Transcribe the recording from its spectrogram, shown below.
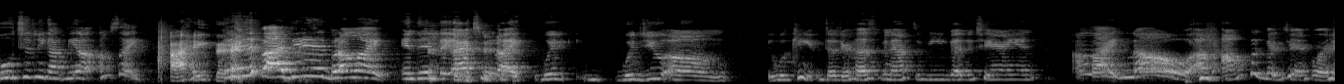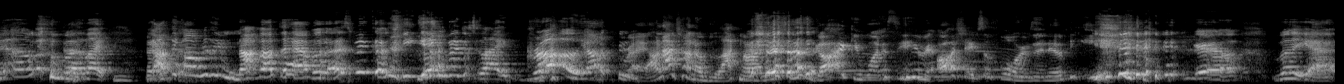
"Ooh, Tiffany got me up." I was like, I hate that. if I did, but I'm like, and then they asked me like, would would you um, would can you, does your husband have to be vegetarian? I'm like, no, I'm I'm a quick vegetarian for him, but like, y'all think I'm really not about to have a husband because he getting vegetarian? Like, bro, y'all. Right, I'm not trying to block my blessings. God can want to see him in all shapes and forms, and if he Girl, but yeah,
